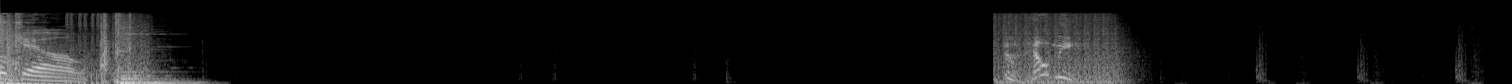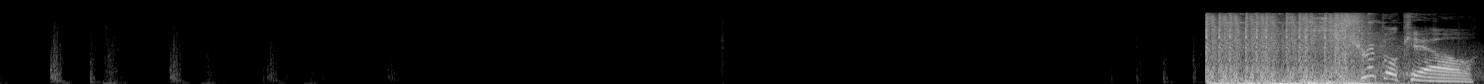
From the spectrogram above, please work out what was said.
Triple kill! Help me! Triple kill!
